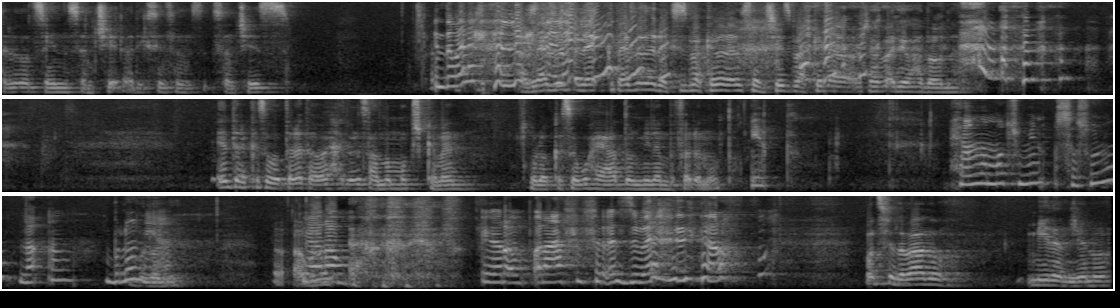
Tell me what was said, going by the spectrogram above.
93 سانشيز اليكسيس سانشيز. أنت مالك كنت عايز أقول اليكسيس بعد كده سانشيز بعد كده مش عارف انهي واحدة أقولها. إنتر كسبوا 3-1 ولسه عندهم ماتش كمان. ولو كسبوه هيعدوا الميلان بفرق نقطة. يب. إحنا قلنا ماتش مين؟ ساسولو؟ لا. بولونيا. يا رب. يا رب. أنا عارفه الفرقة الزبالة دي. يا رب. الماتش اللي بعده ميلان جنوا.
